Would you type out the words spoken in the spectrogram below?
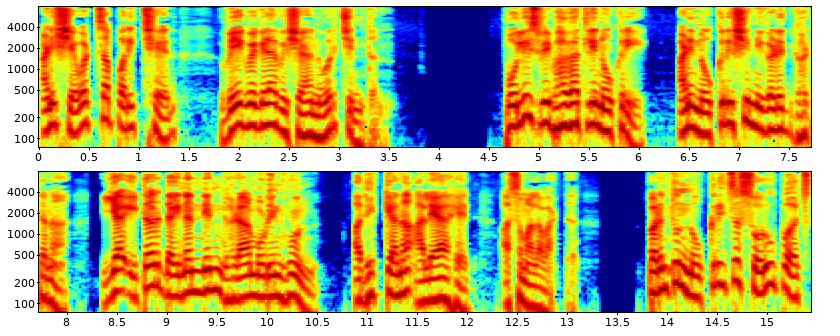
आणि शेवटचा परिच्छेद वेगवेगळ्या विषयांवर चिंतन. पोलीस विभागातली नोकरी आणि नोकरीशी निगडीत घटना या इतर दैनंदिन घडामोडींहून अधिक्यानं आल्या आहेत असं मला वाटतं. परंतु नोकरीचं स्वरूपच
